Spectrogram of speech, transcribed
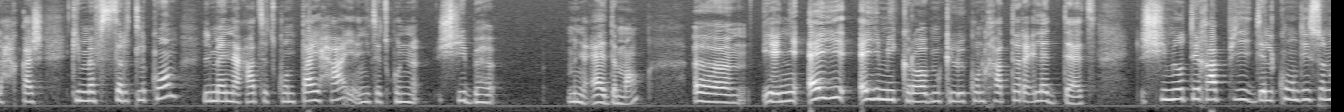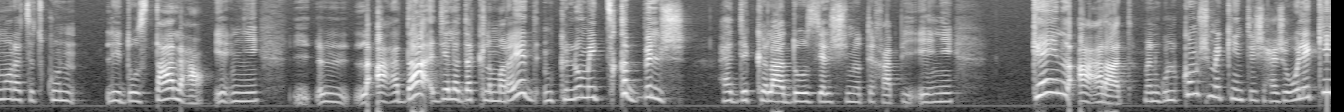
لحقاش كما فسرت لكم المناعة تتكون طايحة يعني تتكون شبه منعدمه يعني اي اي ميكروب ممكن يكون خطير على الذات ال chimiothérapie ديال ال conditionnement راه تتكون les doses طالعه يعني الاعضاء ديال هذاك المريض يمكن له ما يتقبلش هذيك la dose ديال ال chimiothérapie يعني كاين الاعراض ما نقولكمش ما كاين حتى شي حاجة ولكن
